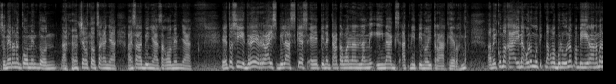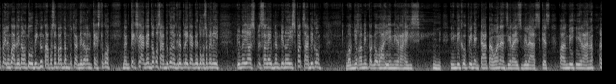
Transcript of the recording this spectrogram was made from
So meron nag-comment doon shoutout sa kanya. Ang sabi niya sa comment niya ito si Dre Rice Velasquez eh pinagtatawanan lang ni Inags at ni Pinoy Tracker. Abay kumakain ako nung muntik na ako mabulunan, pambihira naman, painom ko agad ng tubig noon tapos sa dampot agad ako ng text ko. Nag-text ka agad ako, sabi ko nag-reply ka agad ako sa Pinoy Pinoy sa live ng Pinoy Spot, sabi ko Huwag nyo kaming pag-awayan ni Rice. Hindi ko pinagtatawanan si Rice Velasquez. Pambihira naman.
